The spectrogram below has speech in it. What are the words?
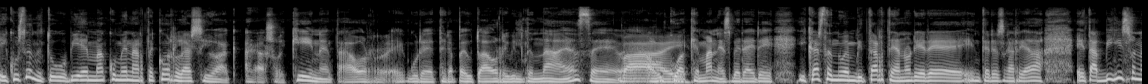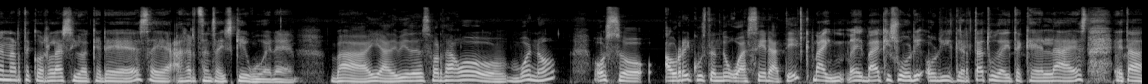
Ikusten ditugu, bi emakumen arteko relazioak, arazoekin, eta hor, e, gure terapeuta horri biltzen da, ez? E, Bai. eman, ez bera ere, ikasten duen bitartean hori ere interesgarria da. Eta bi gizonen arteko relazioak ere, ez? E, agertzen zaizkigu ere. Bai, adibidez hor dago, bueno, oso aurre ikusten dugu hasieratik. Bai, e, badakizu hori hori gertatu daitekeela, ez? Eta,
